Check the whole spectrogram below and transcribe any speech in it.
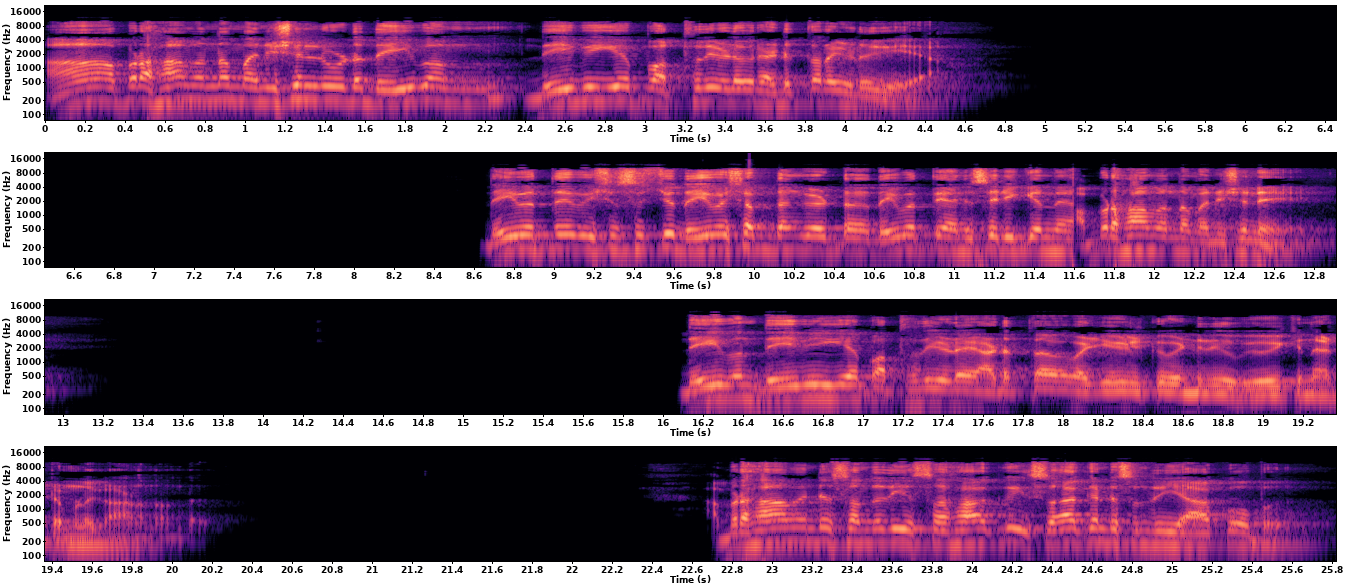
ആ അബ്രഹാം എന്ന മനുഷ്യനിലൂടെ ദൈവം ദൈവിക പദ്ധതിയുടെ ഒരു അടിത്തറയിടുകയാണ് ദൈവത്തെ വിശ്വസിച്ച് ദൈവശബ്ദം കേട്ട് ദൈവത്തെ അനുസരിക്കുന്ന അബ്രഹാം എന്ന മനുഷ്യനെ ദൈവം ദൈവിക പദ്ധതിയുടെ അടുത്ത വഴികൾക്ക് വേണ്ടി ഉപയോഗിക്കുന്നതായിട്ട് നമ്മൾ കാണുന്നുണ്ട്. അബ്രഹാമിന്റെ സന്തതി ഇസഹാക്ക് ഇസഹാക്കിന്റെ സന്തതി യാക്കോബ്.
